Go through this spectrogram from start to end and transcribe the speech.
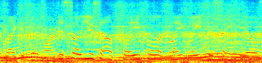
I'd like it a bit more. I'm just so used to how playful and lightweight this thing feels.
